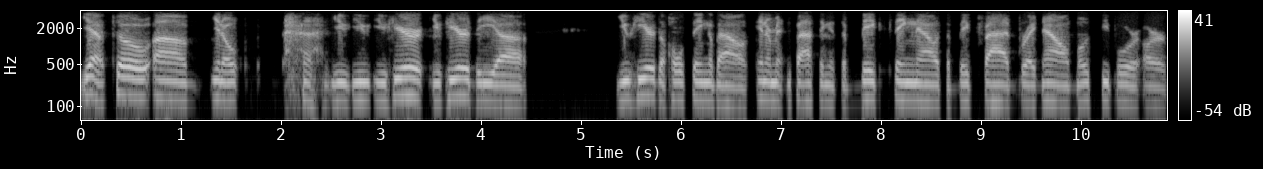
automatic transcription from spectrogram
Yeah, so um, you know, you you you hear you hear the uh, you hear the whole thing about intermittent fasting. It's a big thing now. It's a big fad right now. Most people are, are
